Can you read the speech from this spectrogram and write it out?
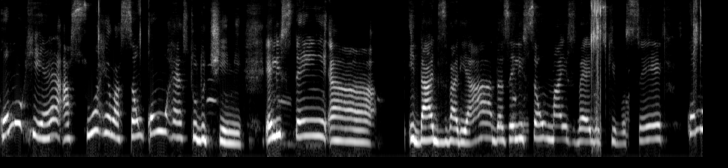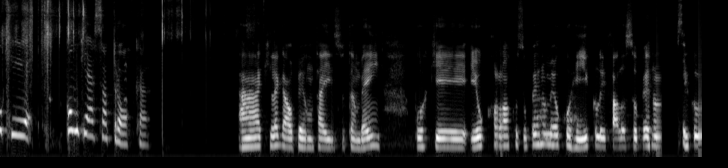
Como que é a sua relação com o resto do time? Eles têm ah, idades variadas? Eles são mais velhos que você? Como que, como que é essa troca? Ah, que legal perguntar isso também, porque eu coloco super no meu currículo e falo super no meu currículo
